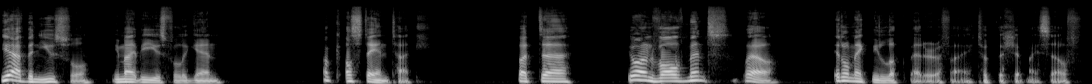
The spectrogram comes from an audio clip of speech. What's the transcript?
you have been useful. You might be useful again. I'll, I'll stay in touch. But uh, your involvement, well, it'll make me look better if I took the ship myself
